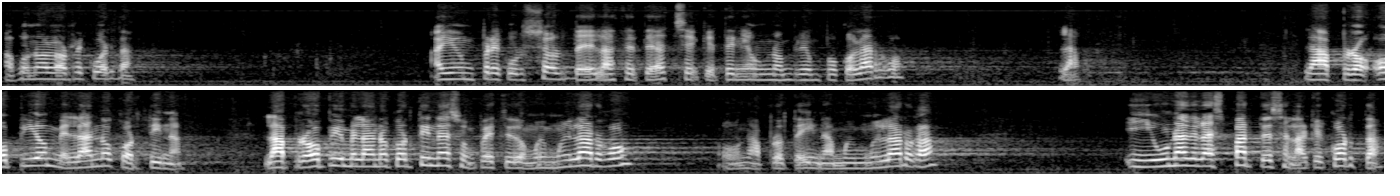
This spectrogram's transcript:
¿Alguno lo recuerda? Hay un precursor del ACTH que tenía un nombre un poco largo, la, la melanocortina. La melanocortina es un péptido muy, muy largo, o una proteína muy, muy larga, y una de las partes en la que corta,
